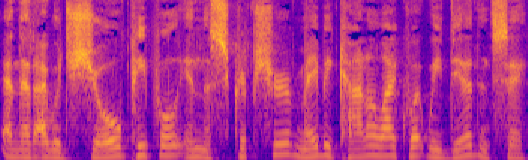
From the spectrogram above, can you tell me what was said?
And that I would show people in the scripture, maybe kind of like what we did, and say,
